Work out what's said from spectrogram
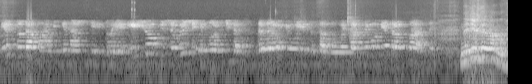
между домами не наша территория. И еще выше-выше немножечко до дороги улицы Садовой. Там всего метров 20. Надежда Ивановна,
